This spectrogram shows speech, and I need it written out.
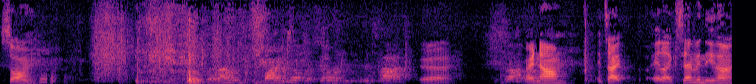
So So now he's buying himself a soda because it's hot. yeah, right now it's like eh, like 70, huh?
